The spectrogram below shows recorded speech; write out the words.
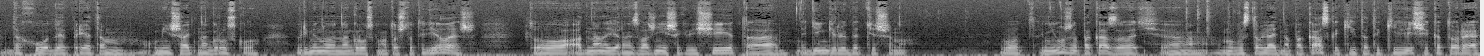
доходы, при этом уменьшать нагрузку, временную нагрузку на то, что ты делаешь, то одна, наверное, из важнейших вещей – это деньги любят тишину. Вот. Не нужно показывать, э, ну, выставлять на показ какие-то такие вещи, которые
